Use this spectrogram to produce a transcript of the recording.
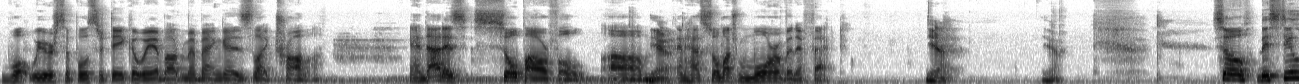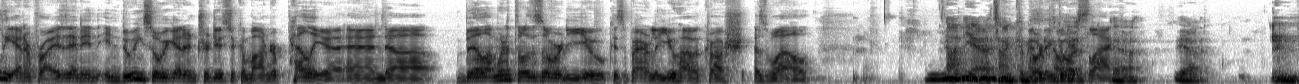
what we were supposed to take away about M'Benga's like trauma. And that is so powerful um, Yeah. and has so much more of an effect. Yeah. Yeah. So they steal the Enterprise, and in, in doing so, we get introduced to Commander Pelia. And uh, Bill, I'm going to throw this over to you because apparently you have a crush as well. Uh, yeah, it's on Commander According to our Slack. Yeah. Yeah.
